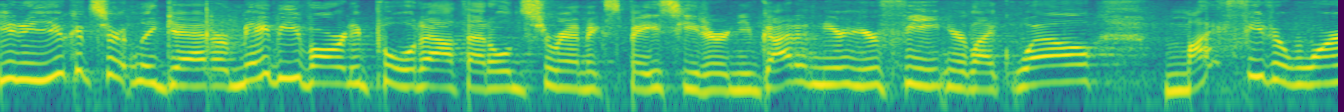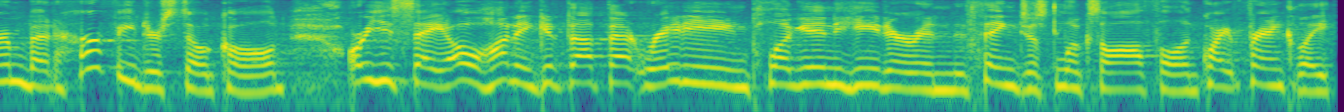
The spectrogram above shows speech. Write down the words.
You know, you could certainly get, or maybe you've already pulled out that old ceramic space heater and you've got it near your feet and you're like, well, my feet are warm, but her feet are still cold. Or you say, oh, honey, get out that radiating plug-in heater and the thing just looks awful. And quite frankly,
